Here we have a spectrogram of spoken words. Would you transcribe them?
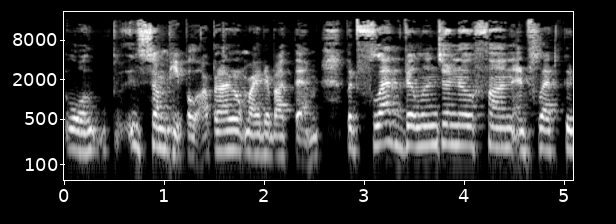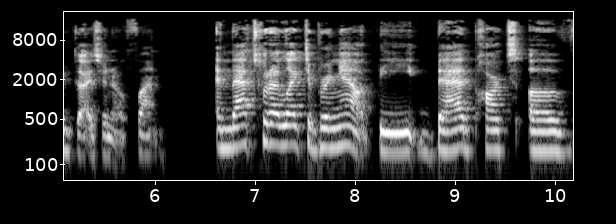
Well, some people are, but I don't write about them. But flat villains are no fun and flat good guys are no fun. And that's what I like to bring out the bad parts of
